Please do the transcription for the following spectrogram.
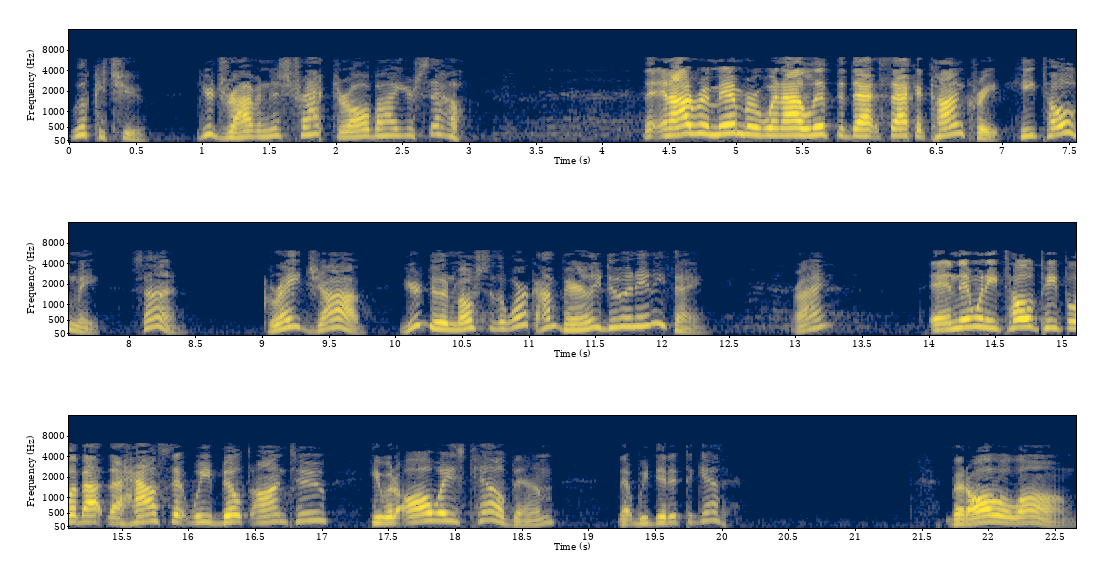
look at you. You're driving this tractor all by yourself. And I remember when I lifted that sack of concrete, he told me, son, great job. You're doing most of the work. I'm barely doing anything. Right? And then when he told people about the house that we built onto, he would always tell them that we did it together. But all along,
